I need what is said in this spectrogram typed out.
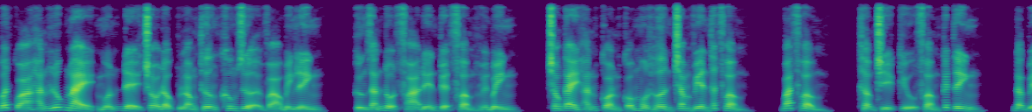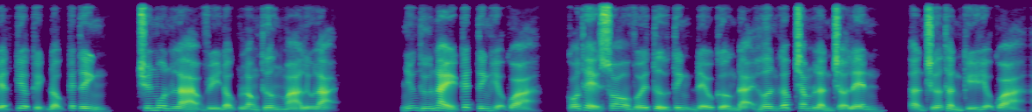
Bất quá hắn lúc này muốn để cho độc long thương không dựa vào binh linh, cứng rắn đột phá đến tuyệt phẩm huyền binh, trong tay hắn còn có một hơn trăm viên thất phẩm, bát phẩm, thậm chí cửu phẩm kết tinh, đặc biệt kia kịch độc kết tinh, chuyên môn là vì độc long thương mà lưu lại. Những thứ này kết tinh hiệu quả, có thể so với tử tinh đều cường đại hơn gấp trăm lần trở lên, ẩn chứa thần kỳ hiệu quả,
